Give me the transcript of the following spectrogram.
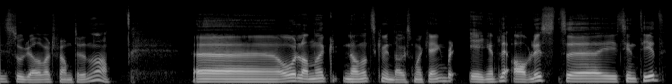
i stor grad har vært framtredende. Eh, og landet, landets kvinnedagsmarkering ble egentlig avlyst eh, i sin tid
